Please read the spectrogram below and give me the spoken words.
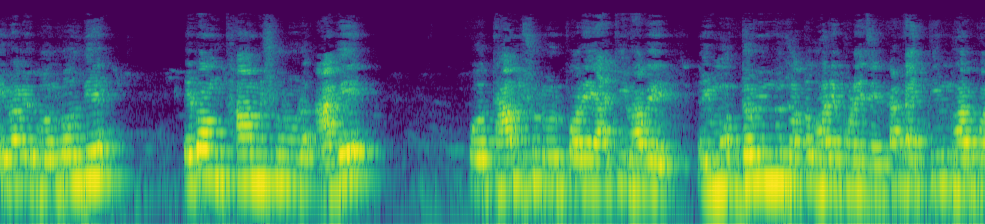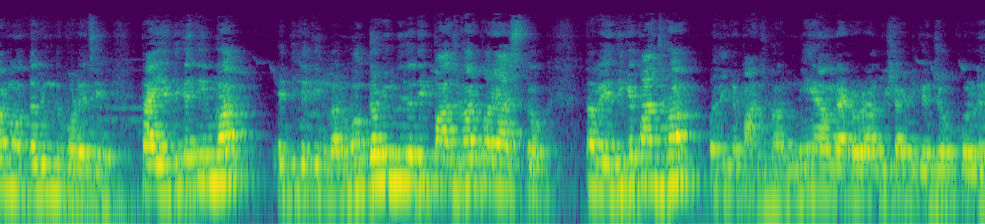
এইভাবে গোল গোল দিয়ে। এবং থাম শুরুর আগে ও থাম শুরুর পরে একইভাবে এই মধ্যবিন্দু যত ঘরে পড়েছে কারণ তিন ঘর পর মধ্যবিন্দু পড়েছে। তাই এদিকে তিন ঘর, এদিকে তিন ঘর। মধ্যবিন্দু যদি পাঁচ ঘর পরে আসতো তবে এদিকে পাঁচ ঘর, ওদিকে পাঁচ ঘর। নিয়ে আমরা টোটাল বিষয়টিকে যোগ করলে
